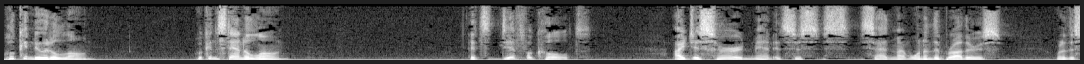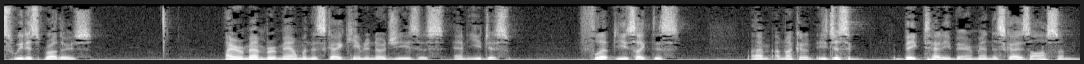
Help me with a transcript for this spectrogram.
Who can do it alone? Who can stand alone? It's difficult. I just heard, man, it's just sad. My, one of the brothers, one of the sweetest brothers, I remember, man, when this guy came to know Jesus and he just flipped. He's like this. I'm, I'm not gonna. He's just a big teddy bear, man. This guy's awesome.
